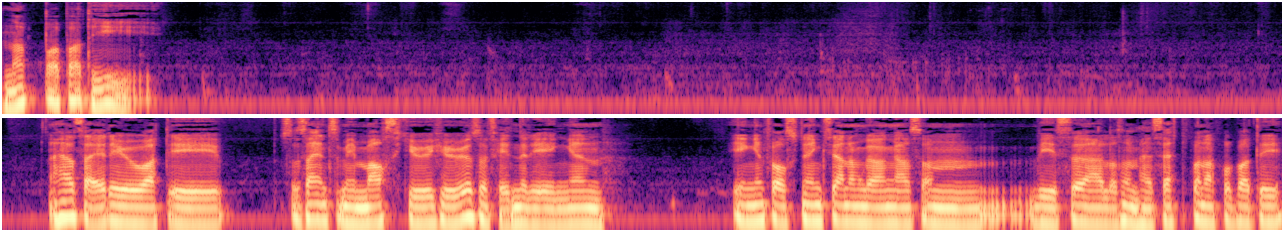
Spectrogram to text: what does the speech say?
Naprapati. Her sier de jo at de så sent som i mars 2020 så finner de ingen, ingen forskningsgjennomganger som viser, eller som har sett på naprapati.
